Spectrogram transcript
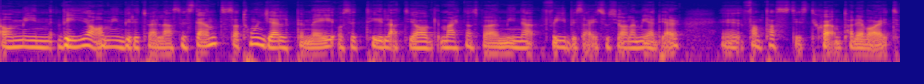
av min VA, min virtuella assistent, så att hon hjälper mig och ser till att jag marknadsför mina freebiesar i sociala medier. Eh, fantastiskt skönt har det varit.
